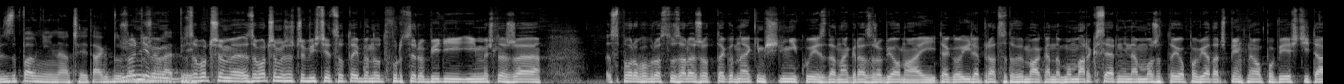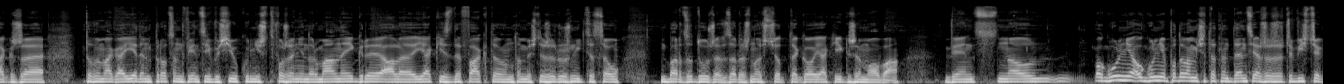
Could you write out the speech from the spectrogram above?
zupełnie inaczej, tak? Dużo, no nie dużo wiem, lepiej. Zobaczymy, zobaczymy rzeczywiście, co tutaj będą twórcy robili i myślę, że sporo po prostu zależy od tego, na jakim silniku jest dana gra zrobiona i tego, ile pracy to wymaga, no bo Mark Cerny nam może tutaj opowiadać piękne opowieści, tak, że to wymaga 1% więcej wysiłku niż tworzenie normalnej gry, ale jak jest de facto, no to myślę, że różnice są bardzo duże w zależności od tego, o jakiej grze mowa. Więc no ogólnie, ogólnie podoba mi się ta tendencja, że rzeczywiście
